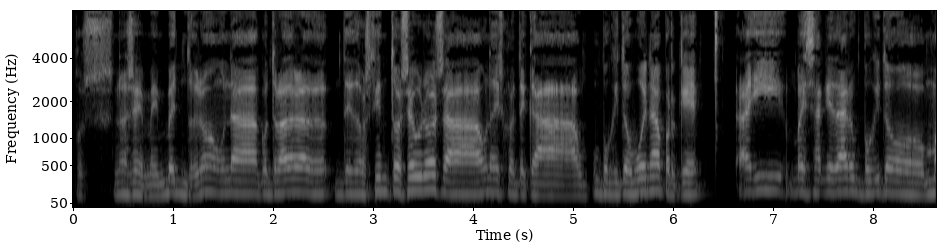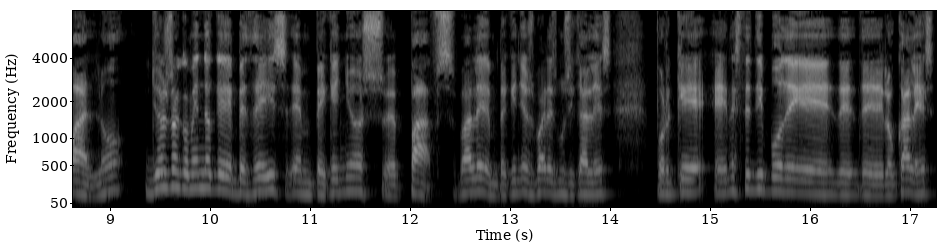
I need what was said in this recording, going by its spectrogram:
pues no sé, me invento, ¿no? Una controladora de 200 euros a una discoteca un poquito buena porque ahí vais a quedar un poquito mal, ¿no? Yo os recomiendo que empecéis en pequeños eh, pubs, ¿vale? En pequeños bares musicales, porque en este tipo de, de locales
